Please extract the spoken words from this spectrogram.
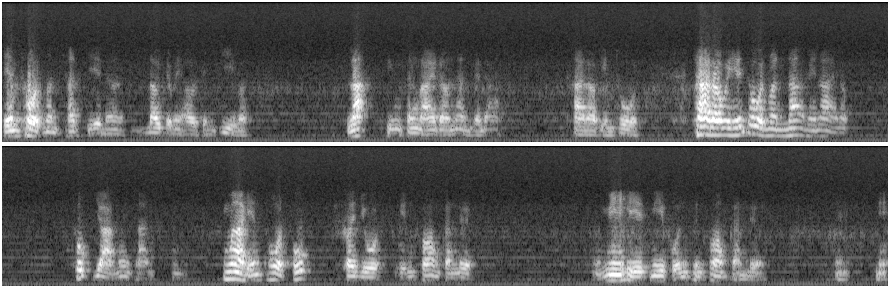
เห็นโทษมันชัดเจนนะเราจะไม่เอาเต็มที่หรอกละสิ่งทั้งหลายเรานั่นไปได้ ถ้าเราเห็นโทษ ถ้าเราไม่เห็นโทษมันละไม่ได้ครับทุกอย่างเหมือนกัน เมื่อเห็นโทษทุกประโยชน์เห็นพร้อมกันเลย มีเหตุมีผลขึ้นพร้อมกันเลยนี่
